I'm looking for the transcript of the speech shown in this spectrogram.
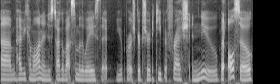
um, have you come on and just talk about some of the ways that you approach scripture to keep it fresh and new, but also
